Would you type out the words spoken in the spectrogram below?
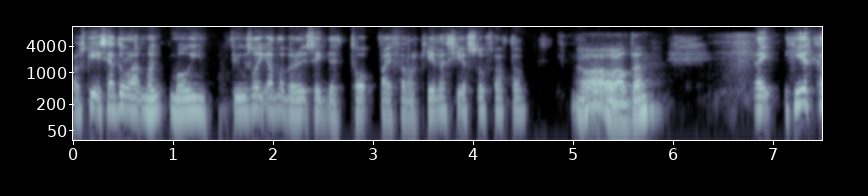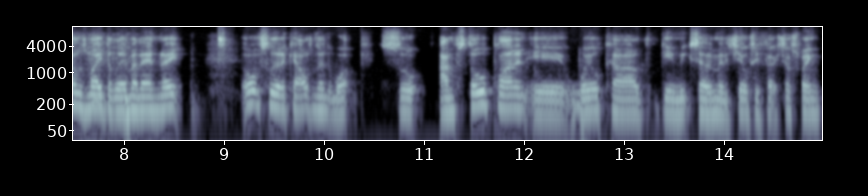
I was going to say, I don't know what Mon- Moline feels like. I've never been outside the top five for K this year so far, Tom. Oh, well done. Right, here comes my dilemma then, right? Obviously, the Carlton didn't work, so I'm still planning a wild card game week seven with the Chelsea fixture swing.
